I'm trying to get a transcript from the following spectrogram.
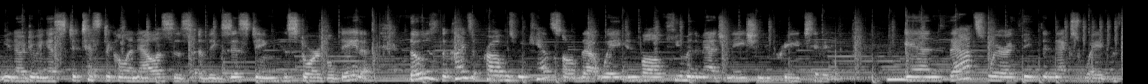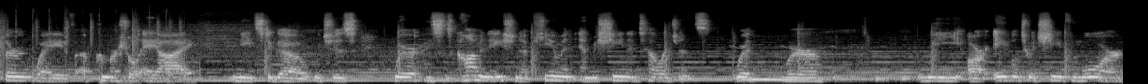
you know doing a statistical analysis of existing historical data those the kinds of problems we can't solve that way involve human imagination and creativity and that's where I think the next wave, the third wave of commercial AI needs to go, which is where this is a combination of human and machine intelligence, where, where we are able to achieve more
